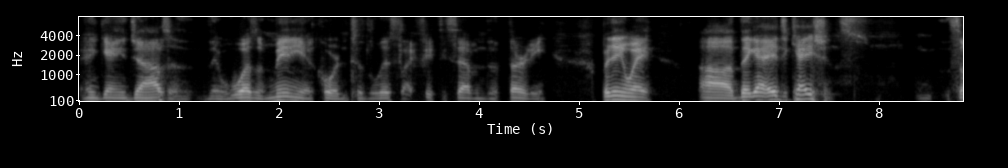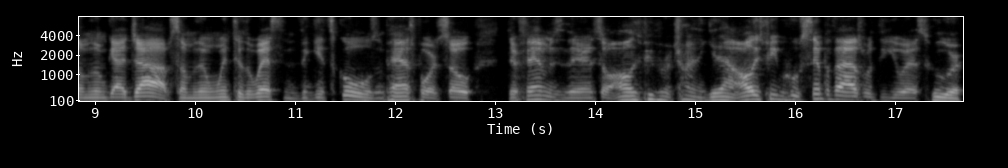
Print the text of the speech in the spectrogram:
and gained jobs. And there wasn't many according to the list, like fifty-seven to thirty. But anyway, uh, they got educations. Some of them got jobs. Some of them went to the West to get schools and passports. So their families there. And so all these people are trying to get out. All these people who sympathize with the U.S., who are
